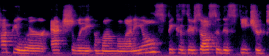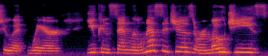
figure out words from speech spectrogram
popular actually among millennials because there's also this feature to it where you can send little messages or emojis.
